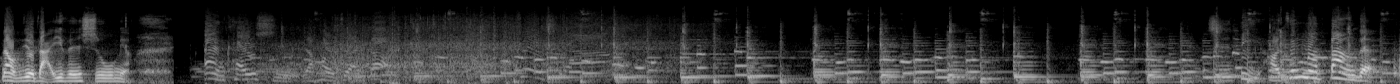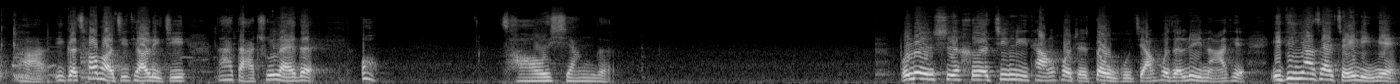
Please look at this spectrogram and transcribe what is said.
那我们就打一分十五秒，按开始，然后转到最强，直地哈，这么棒的啊一个超跑级调理机。它打出来的哦，超香的。不论是喝精力汤，或者豆谷浆，或者绿拿铁，一定要在嘴里面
